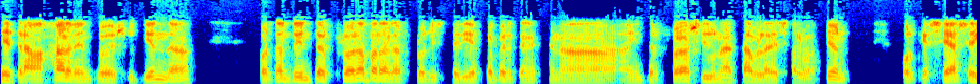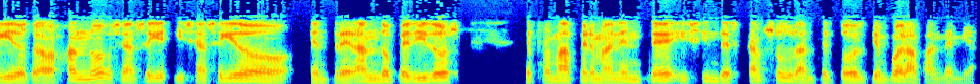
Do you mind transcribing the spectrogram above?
de trabajar dentro de su tienda. Por tanto, Interflora para las floristerías que pertenecen a, a Interflora ha sido una tabla de salvación, porque se ha seguido trabajando se han y se han seguido entregando pedidos de forma permanente y sin descanso durante todo el tiempo de la pandemia.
